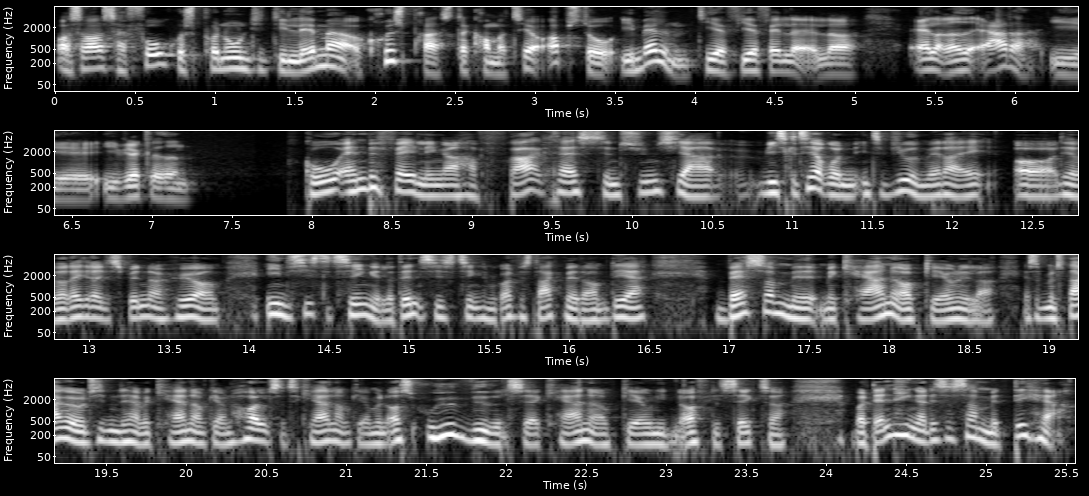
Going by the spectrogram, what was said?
Og så også have fokus på nogle af de dilemmaer og krydspres, der kommer til at opstå imellem de her fire felter, eller allerede er der i, øh, i virkeligheden gode anbefalinger herfra, Christian, synes jeg. Vi skal til at runde interviewet med dig af, og det har været rigtig, rigtig spændende at høre om. En af de sidste ting, eller den sidste ting, som jeg godt vil snakke med dig om, det er, hvad så med, med kerneopgaven, eller, altså man snakker jo tit om det her med kerneopgaven, hold sig til kerneopgaven, men også udvidelse af kerneopgaven i den offentlige sektor. Hvordan hænger det så sammen med det her?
